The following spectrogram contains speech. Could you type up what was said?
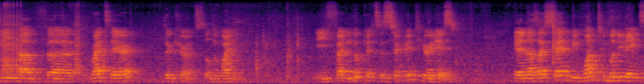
we have right there the current, so the winding. If I look at the circuit, here it is. And as I said, we want to modulate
